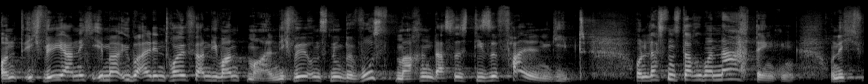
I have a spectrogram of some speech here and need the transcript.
Und ich will ja nicht immer überall den Teufel an die Wand malen. Ich will uns nur bewusst machen, dass es diese Fallen gibt. Und lasst uns darüber nachdenken. Und ich,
